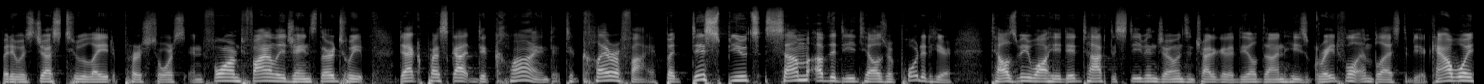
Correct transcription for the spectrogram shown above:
but it was just too late, per source informed. Finally, Jane's third tweet Dak Prescott declined to clarify, but disputes some of the details reported here. Tells me while he did talk to Stephen Jones and try to get a deal done, he's grateful and blessed to be a Cowboy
